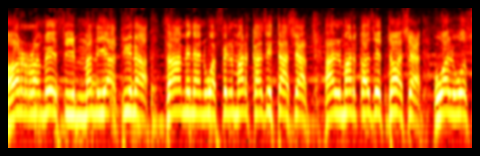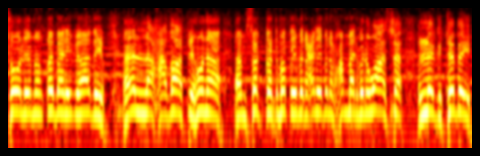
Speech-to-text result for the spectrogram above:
الرميثي من يأتينا ثامنا وفي المركز التاسع. المركز التاسع والوصول من قبل في هذه اللحظات هنا. مسكة بطي بن علي بن محمد بن واس القتبي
